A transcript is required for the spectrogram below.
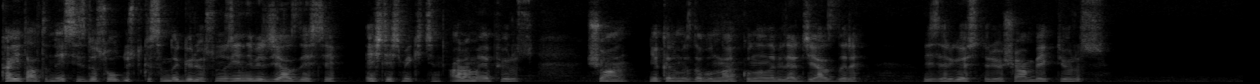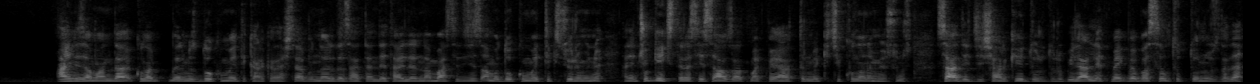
kayıt altındayız. Siz de sol üst kısımda görüyorsunuz. Yeni bir cihazla eşle- eşleşmek için arama yapıyoruz. Şu an yakınımızda bulunan kullanılabilir cihazları bizlere gösteriyor. Şu an bekliyoruz. Aynı zamanda kulaklıklarımız dokunmatik arkadaşlar. Bunları da zaten detaylarından bahsedeceğiz ama dokunmatik sürümünü hani çok ekstra sesi azaltmak veya arttırmak için kullanamıyorsunuz. Sadece şarkıyı durdurup ilerletmek ve basılı tuttuğunuzda da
